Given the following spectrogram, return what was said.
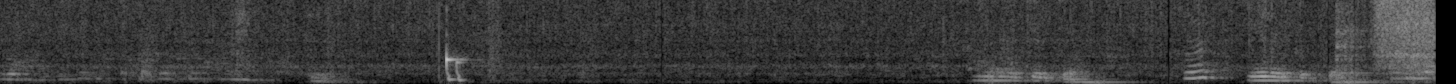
見えないけど。見。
